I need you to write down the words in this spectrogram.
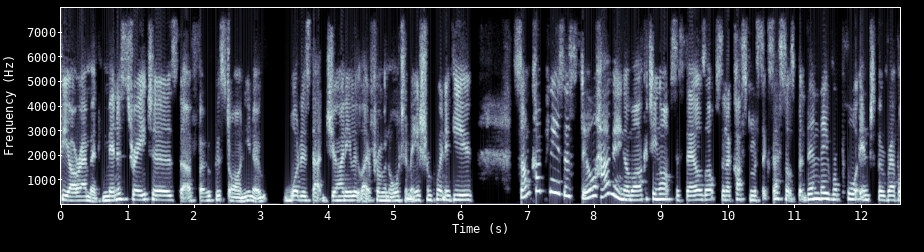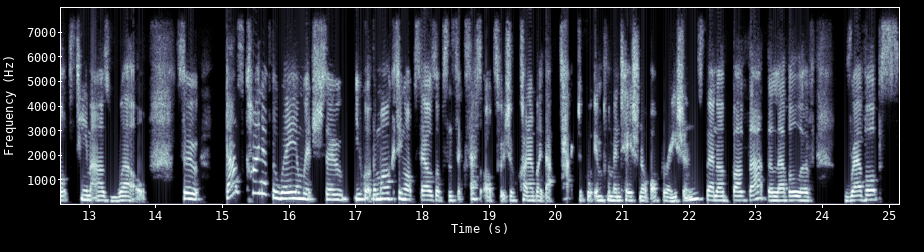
CRM administrators that are focused on, you know, what does that journey look like from an automation point of view? Some companies are still having a marketing ops, a sales ops, and a customer success ops, but then they report into the RevOps team as well. So that's kind of the way in which so you've got the marketing ops sales ops and success ops which are kind of like that tactical implementation of operations then above that the level of revops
